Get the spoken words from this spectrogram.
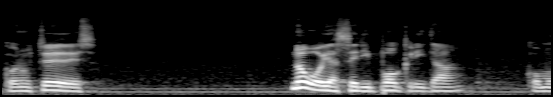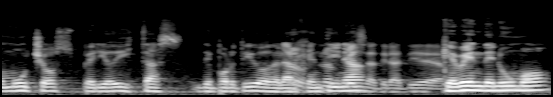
con ustedes. No voy a ser hipócrita como muchos periodistas deportivos de la No- Argentina que venden humo,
